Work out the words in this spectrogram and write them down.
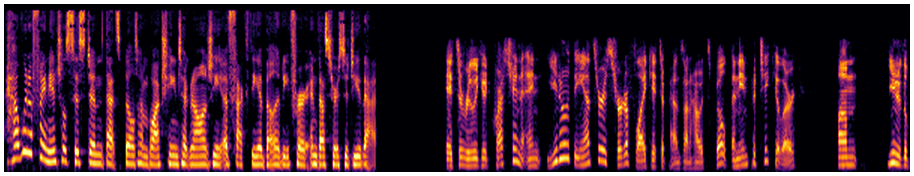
How would a financial system that's built on blockchain technology affect the ability for investors to do that? It's a really good question. And, you know, the answer is sort of like it depends on how it's built. And in particular, um, you know, the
